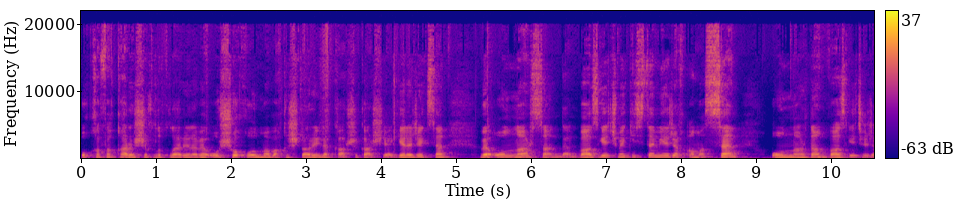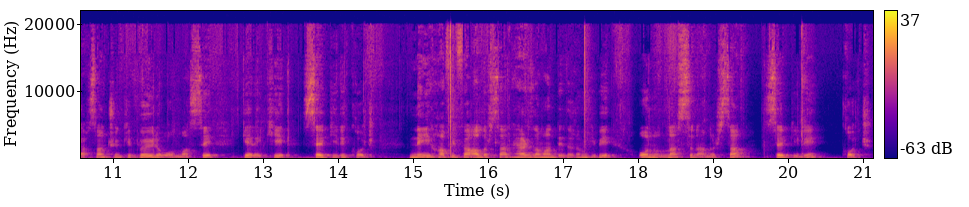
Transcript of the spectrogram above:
o kafa karışıklıklarıyla ve o şok olma bakışlarıyla karşı karşıya geleceksen ve onlar senden vazgeçmek istemeyecek ama sen onlardan vazgeçeceksin. Çünkü böyle olması gerekir sevgili koç. Neyi hafife alırsan her zaman dediğim gibi onunla sınanırsan sevgili koç.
